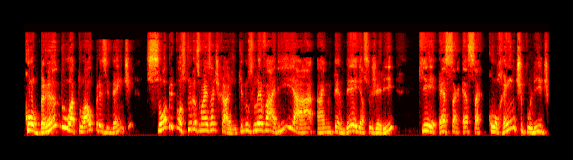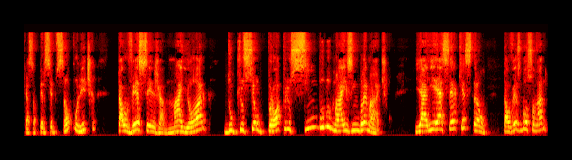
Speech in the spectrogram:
cobrando o atual presidente sobre posturas mais radicais, o que nos levaria a, a entender e a sugerir que essa, essa corrente política, essa percepção política, talvez seja maior do que o seu próprio símbolo mais emblemático. E aí essa é a questão. Talvez Bolsonaro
